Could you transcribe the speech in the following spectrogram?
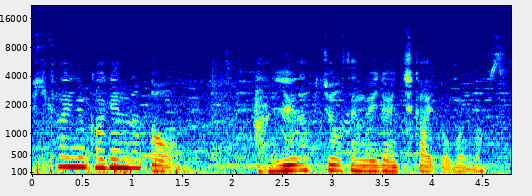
光の加減だと有楽町線の色に近いと思います。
